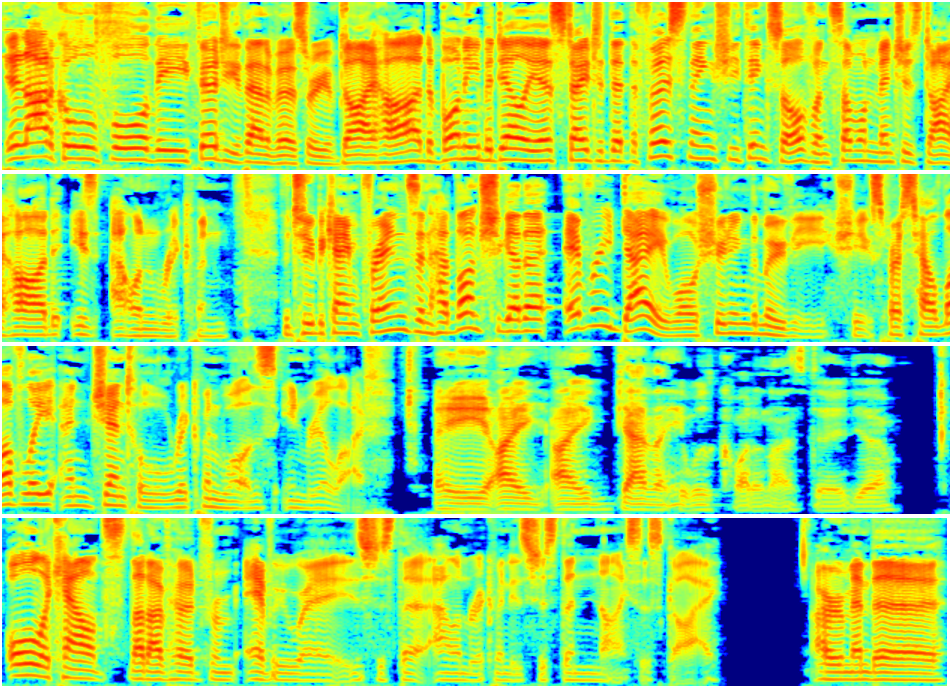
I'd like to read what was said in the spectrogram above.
In an article for the 30th anniversary of Die Hard, Bonnie Bedelia stated that the first thing she thinks of when someone mentions Die Hard is Alan Rickman. The two became friends and had lunch together every day while shooting the movie. She expressed how lovely and gentle Rickman was in real life. He, I, I gather he was quite a nice dude, yeah. all accounts that I've heard from everywhere is just that Alan Rickman is just the nicest guy. I remember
